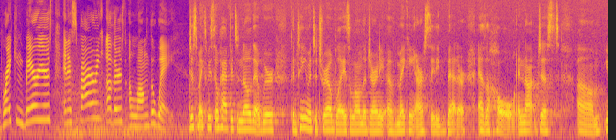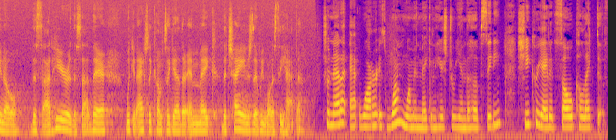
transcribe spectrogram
breaking barriers and inspiring others along the way. Just makes me so happy to know that we're continuing to trailblaze along the journey of making our city better as a whole and not just, um, you know, this side here, this side there. We can actually come together and make the change that we want to see happen. Trinetta Atwater is one woman making history in the Hub City. She created Soul Collective,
